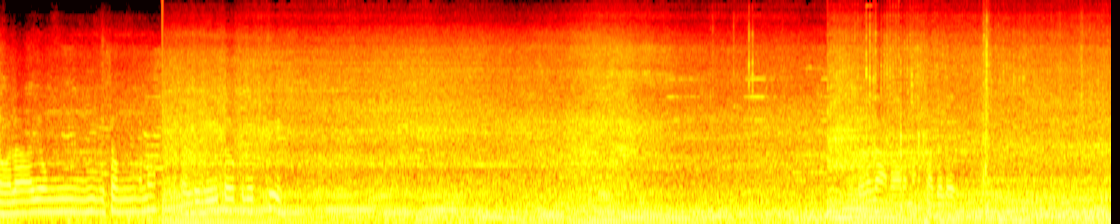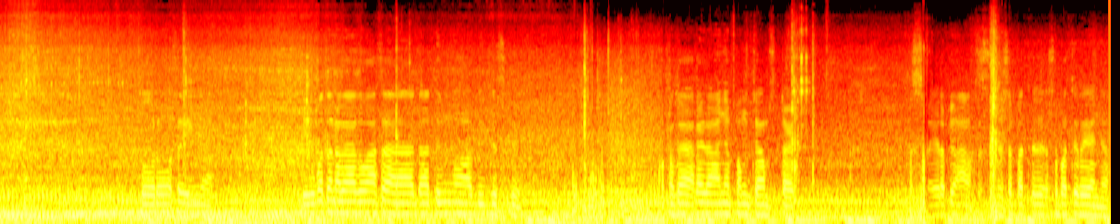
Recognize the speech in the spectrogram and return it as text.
Nawala yung isang ano, elevator clip ko eh. Wala lang, para mas madali. Puro ko sa inyo. Hindi ko pa ito nagagawa sa dating mga videos ko eh. Kapag kailangan nyo pang jump start. Mas mahirap yung access nyo sa, bater sa baterya nyo.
